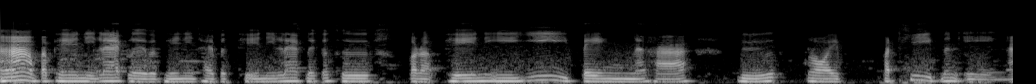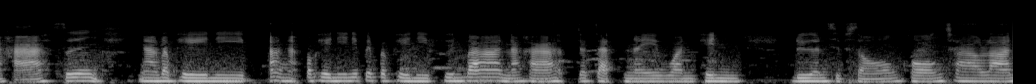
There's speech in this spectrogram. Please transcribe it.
อ่าประเพณีแรกเลย ประเพณีไทยประเพณีแรกเลยก็คือ ประเพณียี่เปงนะคะ หรือกลอยประทีปนั่นเองนะคะ ซึ่งงานประเพณีอ่างานประเพณีนี้เป็นประเพณีพื้นบ้านนะคะ จะจัดในวันเพ็ญเดือน 12 ของชาวล้าน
